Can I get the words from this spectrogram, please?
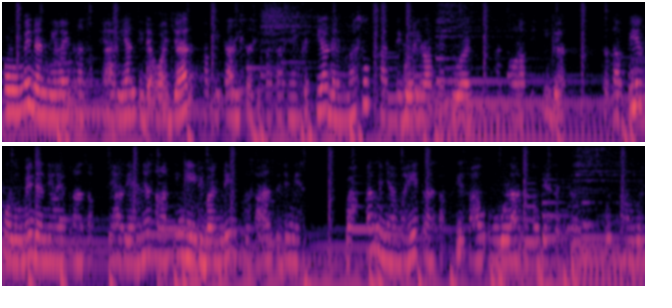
Volume dan nilai transaksi harian tidak wajar, kapitalisasi pasarnya yang kecil dan masuk kategori lapis 2 atau lapis 3, tetapi volume dan nilai transaksi hariannya sangat tinggi dibanding perusahaan sejenis, bahkan menyamai transaksi saham unggulan atau biasa kita sebut saham blue.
